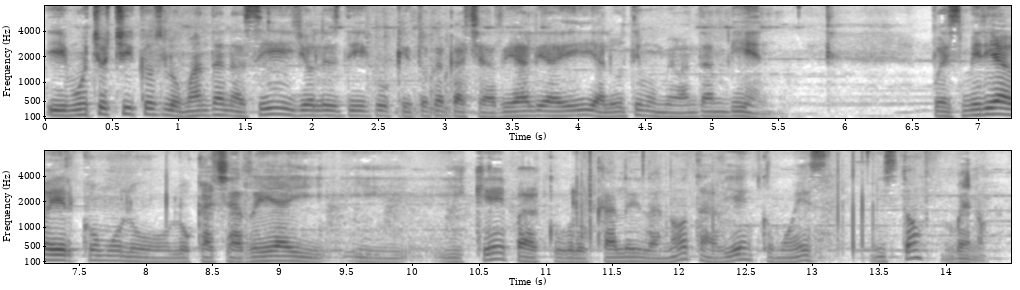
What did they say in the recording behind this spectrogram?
Y muchos chicos lo mandan así y yo les digo que toca cacharrearle ahí y al último me mandan bien. Pues mire a ver cómo lo, lo cacharrea y, y, y qué para colocarle la nota bien como es. ¿Listo? Bueno.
